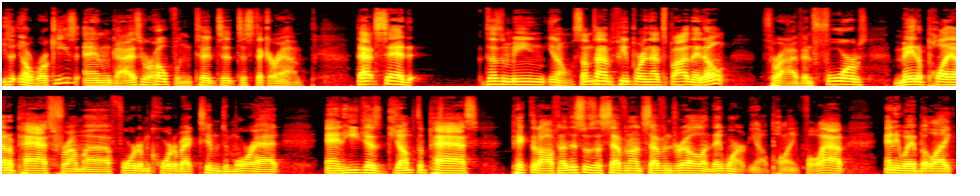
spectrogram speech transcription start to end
you know rookies and guys who are hoping to to, to stick around. That said, doesn't mean you know sometimes people are in that spot and they don't thrive. And Forbes made a play on a pass from uh, Fordham quarterback Tim DeMorat, and he just jumped the pass, picked it off. Now this was a seven on seven drill, and they weren't you know playing full out anyway. But like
